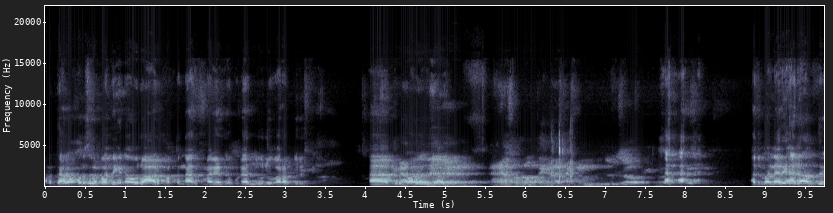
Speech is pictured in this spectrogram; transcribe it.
அந்த தலைமுறைசில் பார்த்தீங்கன்னா ஒரு ஆறு பத்துன்னு அதுக்கு மேலே எழுதக்கூடாது ஒரு வரம்பு இருக்கு. அது மாதிரி நிறைய அதான் வந்து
